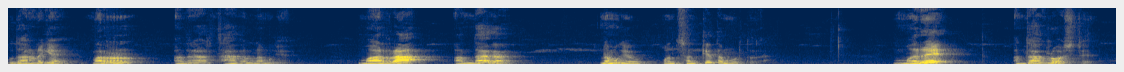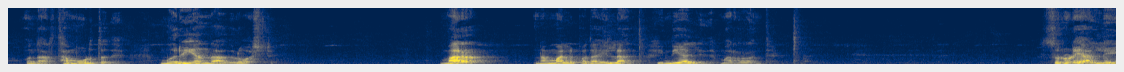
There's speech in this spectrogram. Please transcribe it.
ಉದಾಹರಣೆಗೆ ಮರ್ರ ಅಂದರೆ ಅರ್ಥ ಆಗಲ್ಲ ನಮಗೆ. ಮರ ಅಂದಾಗ ನಮಗೆ ಒಂದು ಸಂಕೇತ ಮೂಡ್ತದೆ. ಮರೆ ಅಂದಾಗಲೂ ಅಷ್ಟೇ, ಒಂದು ಅರ್ಥ ಮೂಡ್ತದೆ. ಮರಿ ಅಂದಾಗಲೂ ಅಷ್ಟೇ. ಮರ್ ನಮ್ಮಲ್ಲಿ ಪದ ಇಲ್ಲ, ಹಿಂದಿಯಲ್ಲಿದೆ ಮರ್ರ ಅಂತೇಳಿ ಸೊ ನೋಡಿ, ಅಲ್ಲಿ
